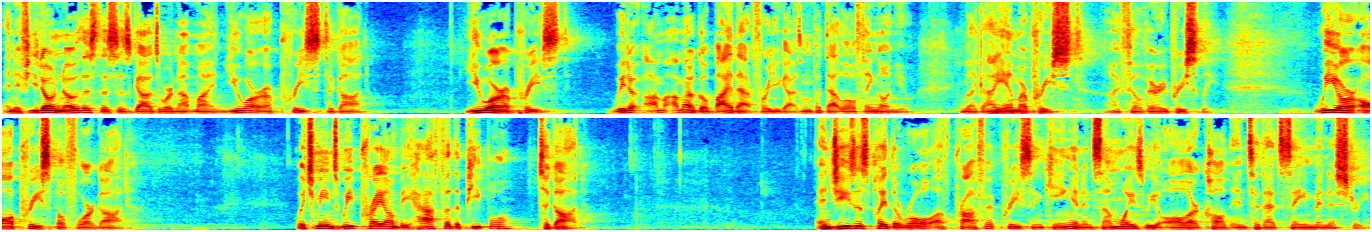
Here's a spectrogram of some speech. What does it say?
And if you don't know this, this is God's word, not mine. You are a priest to God. You are a priest. We don't, I'm, I'm going to go buy that for you guys. I'm going to put that little thing on you. I'm like, I am a priest. I feel very priestly. We are all priests before God, which means we pray on behalf of the people to God. And Jesus played the role of prophet, priest, and king, and in some ways, we all are called into that same ministry.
